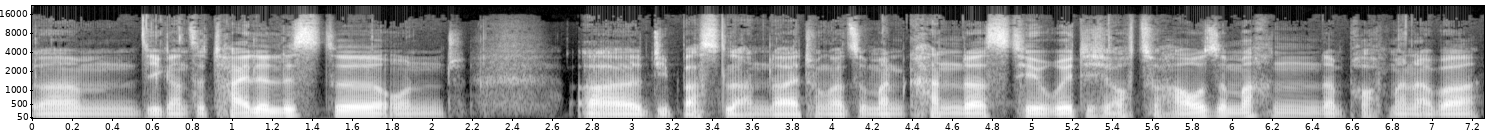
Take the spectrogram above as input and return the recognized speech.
ähm, die ganze Teileliste und äh, die Bastelanleitung. Also man kann das theoretisch auch zu Hause machen, dann braucht man aber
